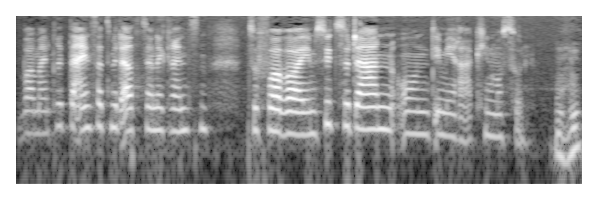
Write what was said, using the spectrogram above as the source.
War mein dritter Einsatz mit Ärzte ohne Grenzen. Zuvor war ich im Südsudan und im Irak in Mosul. Mhm.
